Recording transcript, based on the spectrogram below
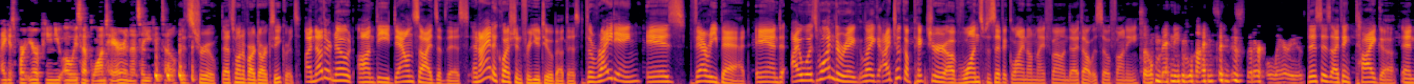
I guess part European, you always have blonde hair, and that's how you can tell. It's true. That's one of our dark secrets. Another note on the downsides of this, and I had a question for you two about this. The writing is very bad. And I was wondering, like, I took a picture of one specific line on my phone that I thought was so funny. So many lines in this that are hilarious. This is, I think, Taiga, and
